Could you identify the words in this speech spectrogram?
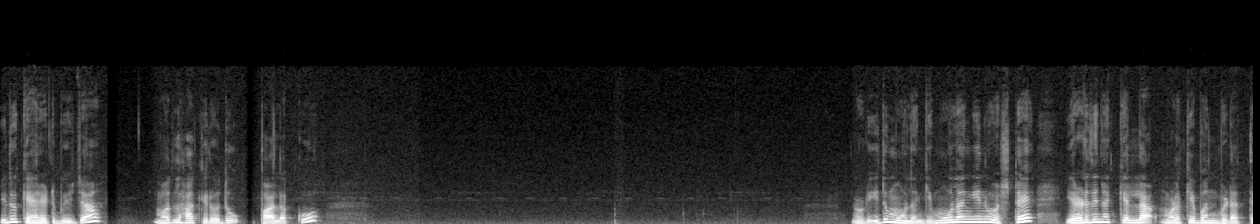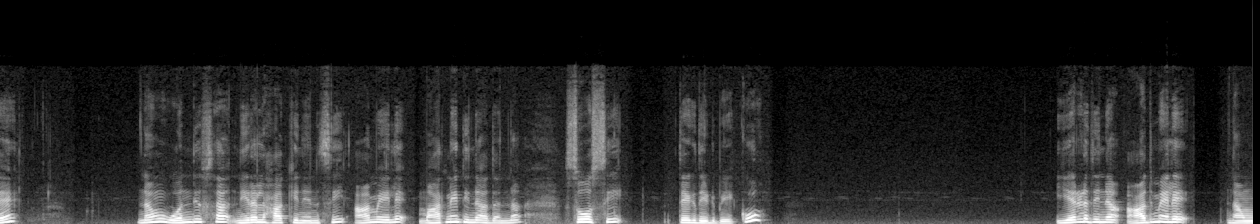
ಇದು ಕ್ಯಾರೆಟ್ ಬೀಜ. ಮೊದಲು ಹಾಕಿರೋದು ಪಾಲಕ್ಕು. ನೋಡಿ, ಇದು ಮೂಲಂಗಿ. ಮೂಲಂಗಿನೂ ಅಷ್ಟೇ, ಎರಡು ದಿನಕ್ಕೆಲ್ಲ ಮೊಳಕೆ ಬಂದುಬಿಡತ್ತೆ. ನಾವು ಒಂದು ದಿವಸ ನೀರಲ್ಲಿ ಹಾಕಿ ನೆನೆಸಿ, ಆಮೇಲೆ ಮಾರನೇ ದಿನ ಅದನ್ನು ಸೋಸಿ ತೆಗೆದಿಡಬೇಕು. ಎರಡು ದಿನ ಆದಮೇಲೆ ನಾವು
